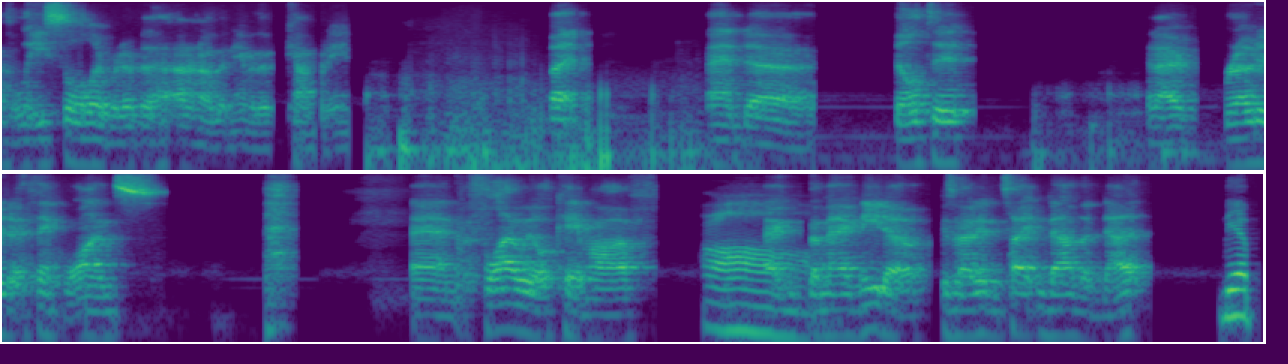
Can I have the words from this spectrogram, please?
uh, Liesel or whatever. the- I don't know the name of the company. But and uh, built it, and I rode it I think once, and the flywheel came off, Oh, the magneto because I didn't tighten down the nut, yep.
